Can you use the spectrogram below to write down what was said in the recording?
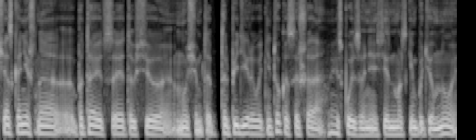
Сейчас, конечно, пытаются это все, в общем-то, торпедировать не только США, использование Северно-морским путем, но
